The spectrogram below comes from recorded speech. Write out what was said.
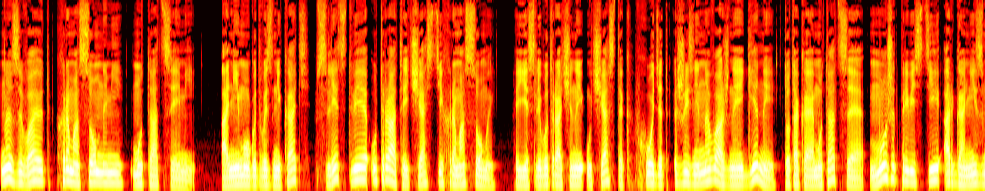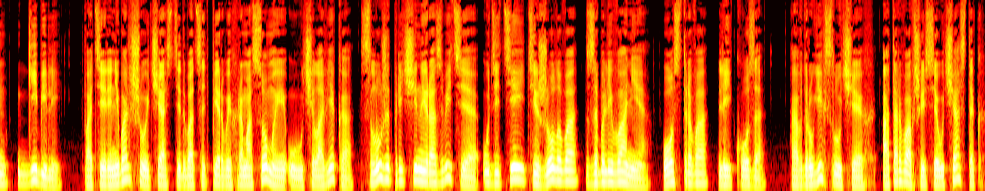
называют хромосомными мутациями. Они могут возникать вследствие утраты части хромосомы. Если в утраченный участок входят жизненно важные гены, то такая мутация может привести организм к гибели. Потеря небольшой части 21-й хромосомы у человека служит причиной развития у детей тяжелого заболевания, острого лейкоза. А в других случаях оторвавшийся участок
